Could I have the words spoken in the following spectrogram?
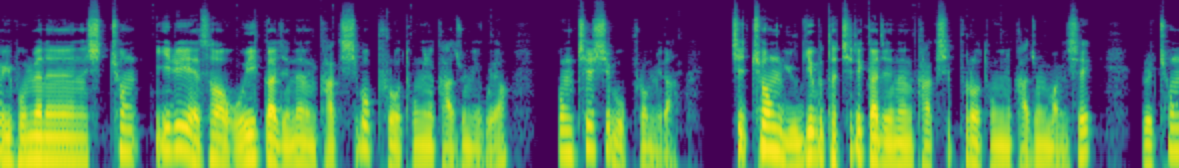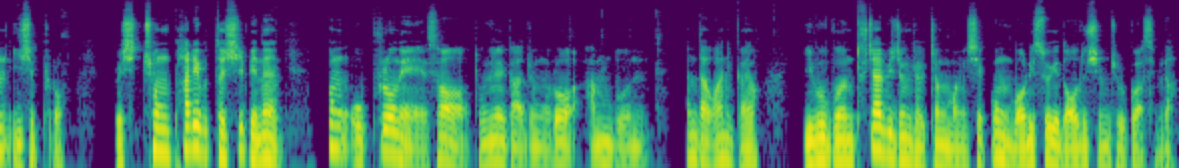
여기 보면은 시총 1위에서 5위까지는 각 15% 동일 가중이고요. 총 75%입니다. 시총 6위부터 7위까지는 각 10% 동일 가중 방식, 그리고 총 20%. 그리고 시총 8위부터 10위는 총 5% 내에서 동일 가중으로 안분한다고 하니까요. 이 부분 투자 비중 결정 방식 꼭 머릿속에 넣어두시면 좋을 것 같습니다.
